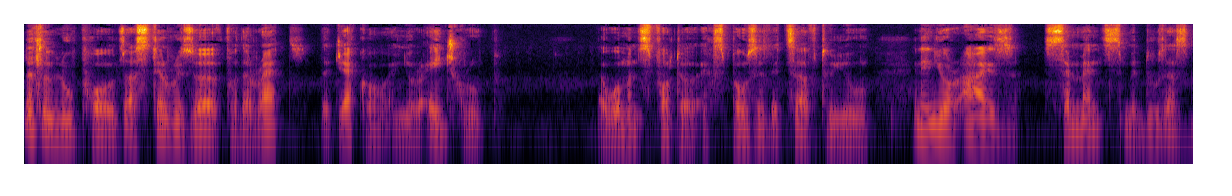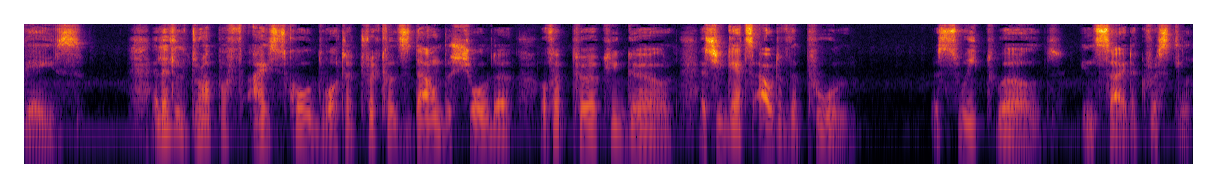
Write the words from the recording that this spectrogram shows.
Little loopholes are still reserved for the rat, the jackal, and your age group. A woman's photo exposes itself to you, and in your eyes cements Medusa's gaze. A little drop of ice cold water trickles down the shoulder of a perky girl as she gets out of the pool. A sweet world inside a crystal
